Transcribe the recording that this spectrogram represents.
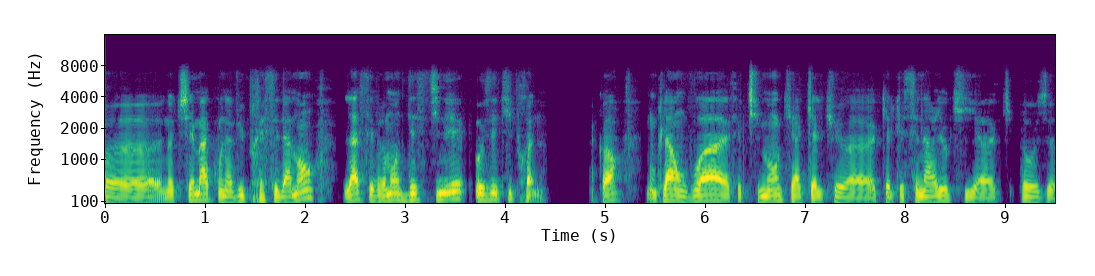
euh, schéma qu'on a vu précédemment, là, c'est vraiment destiné aux équipes run. D'accord? Donc là, on voit effectivement qu'il y a quelques, scénarios qui posent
